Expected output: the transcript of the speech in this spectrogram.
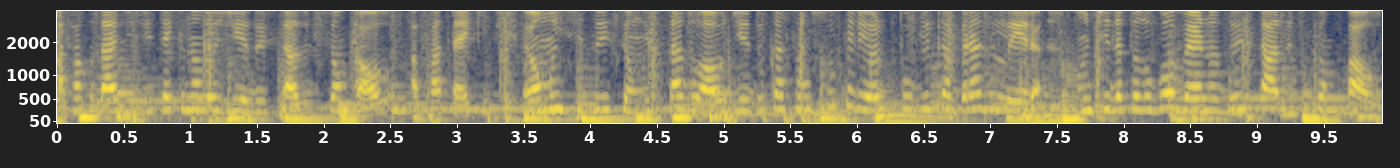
A Faculdade de Tecnologia do Estado de São Paulo, a FATEC, é uma instituição estadual de educação superior pública brasileira, mantida pelo governo do Estado de São Paulo,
